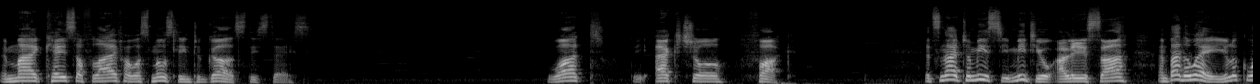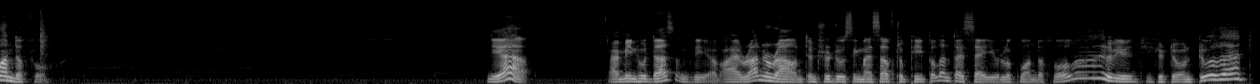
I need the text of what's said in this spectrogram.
In my case of life, I was mostly into girls these days. What the actual fuck? It's nice to meet you, meet you, Alisa. And by the way, you look wonderful. Yeah. I mean, who doesn't? I run around introducing myself to people and I say you look wonderful. You, you don't do that?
